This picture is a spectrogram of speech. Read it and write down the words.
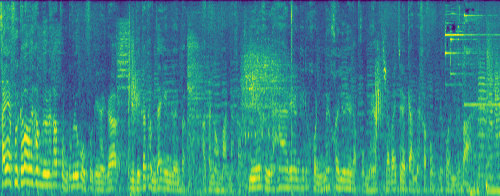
ใครอยากฝึกก็ลองไปทำดูนะครับ ผมก็ไม่รู้ผมฝึกยังไงก็อยู่ดีก็ทำได้เองเลยแบบอัตโนมัตินะครับ นี่ก็คือ 5 เรื่องที่ทุกคนไม่ค่อยรู้เกี่ยวกับผมนะครับ แล้วไว้เจอกันนะครับผมทุกคน บ๊ายบาย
